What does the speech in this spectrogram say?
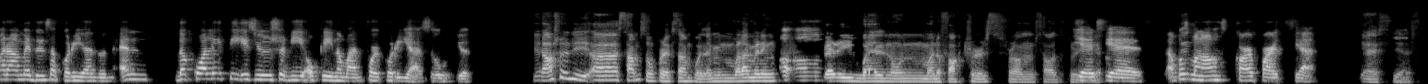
Marami din sa Korea nun. And the quality is usually okay naman for Korea. So, yun. yeah, actually, uh, Samsung, for example, I mean, marami rin Oo. very well-known manufacturers from South Korea. Yes, yes. Tapos mga car parts, yeah. Yes, yes.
